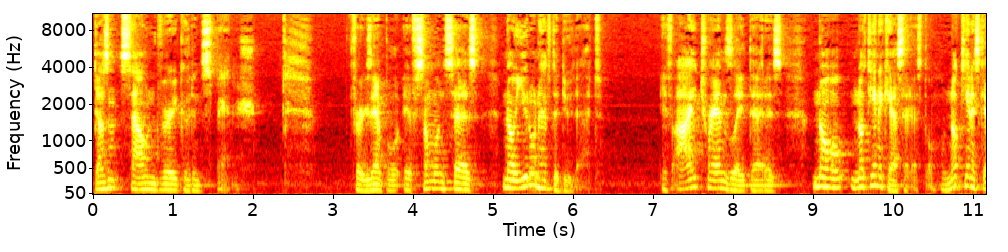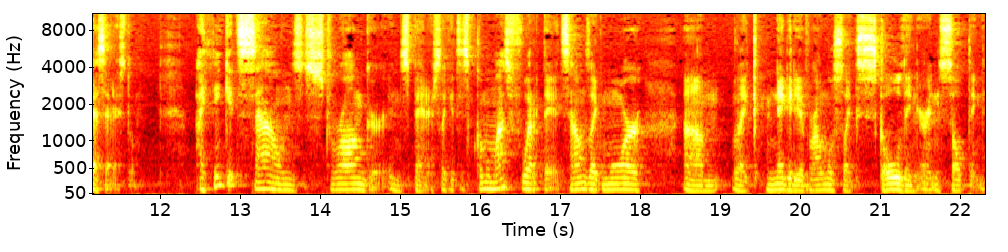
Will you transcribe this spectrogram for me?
doesn't sound very good in Spanish. For example, if someone says, No, you don't have to do that. If I translate that as, No, no tiene que hacer esto, no tienes que hacer esto, I think it sounds stronger in Spanish. Like it's como más fuerte. It sounds like more um, like negative or almost like scolding or insulting.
